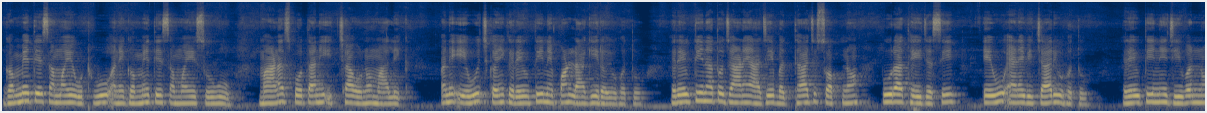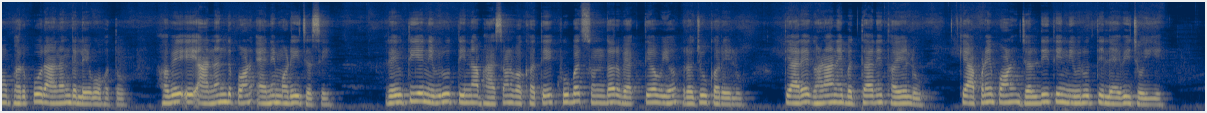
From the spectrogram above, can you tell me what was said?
ગમે તે સમયે ઉઠવું અને ગમે તે સમયે સૂવું, માણસ પોતાની ઈચ્છાઓનો માલિક. અને એવું જ કંઈક રેવતીને પણ લાગી રહ્યું હતું. રેવતીના તો જાણે આજે બધા જ સ્વપ્ન પૂરા થઈ જશે એવું એણે વિચાર્યું હતું. રેવતીને જીવનનો ભરપૂર આનંદ લેવો હતો. હવે એ આનંદ પણ એને મળી જશે. રેવતીએ નિવૃત્તિના ભાષણ વખતે ખૂબ જ સુંદર વક્તવ્ય રજૂ કરેલું. ત્યારે ઘણાને બધાને થયેલું કે આપણે પણ જલ્દીથી નિવૃત્તિ લેવી જોઈએ.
